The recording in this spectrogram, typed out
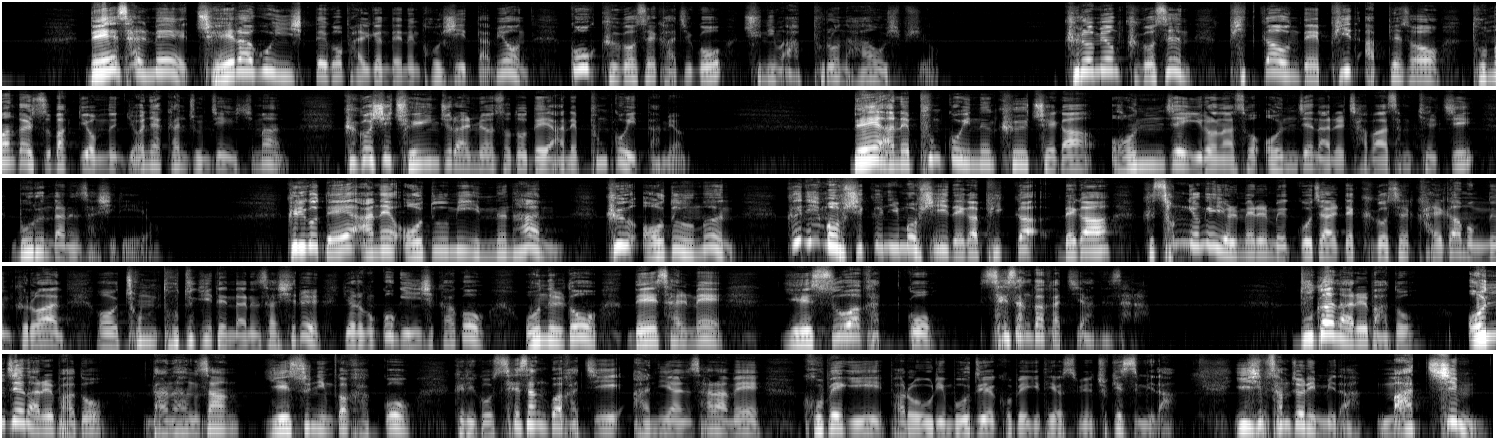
내 삶에 죄라고 인식되고 발견되는 것이 있다면 꼭 그것을 가지고 주님 앞으로 나아오십시오. 그러면 그것은 빛 가운데 빛 앞에서 도망갈 수밖에 없는 연약한 존재이지만 그것이 죄인 줄 알면서도 내 안에 품고 있다면 내 안에 품고 있는 그 죄가 언제 일어나서 언제 나를 잡아 삼킬지 모른다는 사실이에요. 그리고 내 안에 어두움이 있는 한 그 어두움은 끊임없이 끊임없이 내가 빛과 내가 그 성령의 열매를 맺고자 할 때 그것을 갉아먹는 그러한 어, 좀 도둑이 된다는 사실을 여러분 꼭 인식하고 오늘도 내 삶에 예수와 같고 세상과 같지 않은 사람 누가 나를 봐도 언제 나를 봐도 나는 항상 예수님과 같고 그리고 세상과 같지 아니한 사람의 고백이 바로 우리 모두의 고백이 되었으면 좋겠습니다. 23절입니다. 마침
